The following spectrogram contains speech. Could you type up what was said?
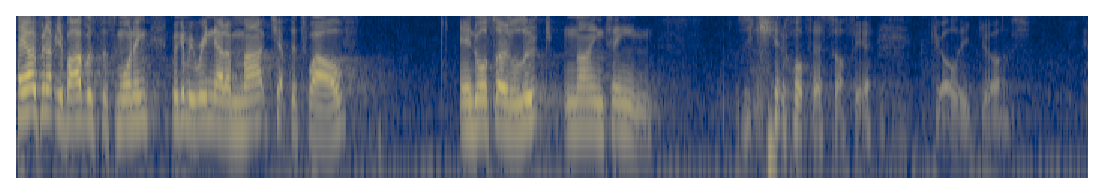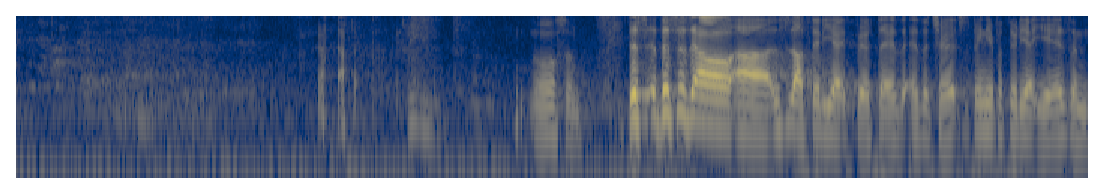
Hey, open up your Bibles this morning. We're going to be reading out of Mark chapter 12 and also Luke 19. As you get all this off here. Golly gosh. awesome. This, this, is our, uh, this is our 38th birthday as, as a church. It's been here for 38 years. And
